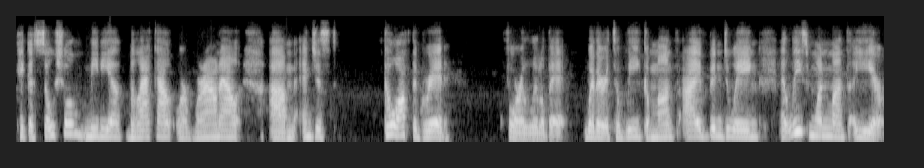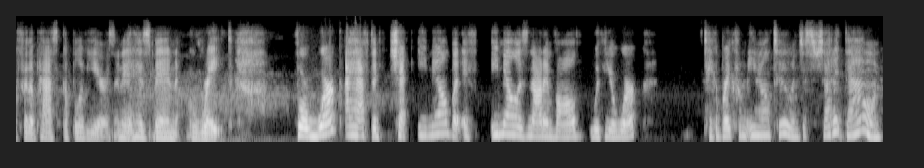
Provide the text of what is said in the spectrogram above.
take a social media blackout or brownout um, and just go off the grid for a little bit whether it's a week, a month. I've been doing at least one month a year for the past couple of years, and it has been great. For work, I have to check email, but if email is not involved with your work, take a break from email too and just shut it down.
